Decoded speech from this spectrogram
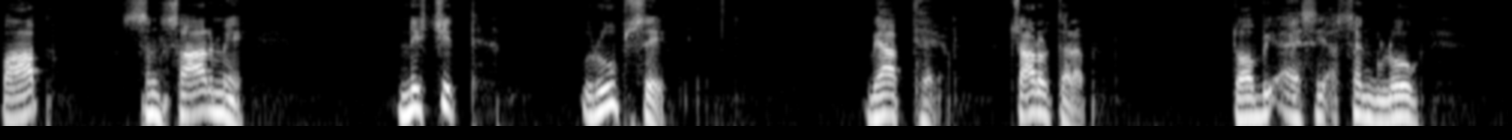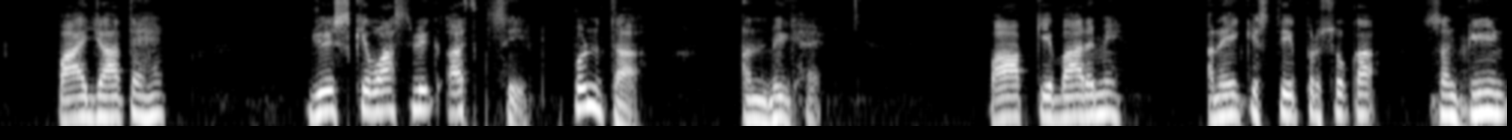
पाप संसार में निश्चित रूप से व्याप्त है, चारों तरफ़। तो भी ऐसे असंग लोग पाए जाते हैं, जो इसके वास्तविक अर्थ से पूर्णता अनभिग है। पाप के बारे में अनेक स्त्री पुरुषों का संकीर्ण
